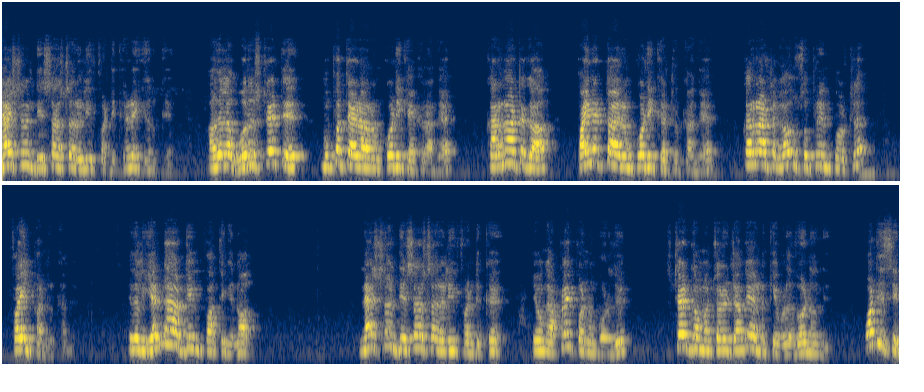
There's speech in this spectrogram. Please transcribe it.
நேஷனல் டிசாஸ்டர் ரிலீஃப் ஃபண்டு கீழே இருக்கு. அதில் ஒரு ஸ்டேட்டு முப்பத்தேழாயிரம் கோடி கேட்குறாங்க கர்நாடகா பதினெட்டாயிரம் கோடி கேட்டிருக்காங்க. கர்நாடகாவும் சுப்ரீம் கோர்ட்டில் ஃபைல் பண்ணிருக்காங்க. இதில் என்ன அப்படின்னு பார்த்தீங்கன்னா நேஷனல் டிசாஸ்டர் ரிலீஃப் ஃபண்டுக்கு இவங்க அப்ளை பண்ணும்பொழுது ஸ்டேட் கவர்மெண்ட் சொல்லிட்டாங்க எனக்கு இவ்வளவு வேணும்னு. வாட் இஸ் தி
